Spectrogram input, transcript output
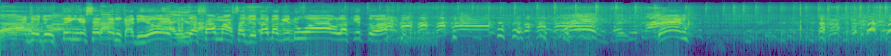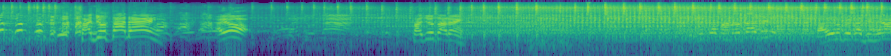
Ah, jauh ting geserkan ka dieu eh, Ayo, kerja sama juta bagi dua ulah gitu ah. Deng. Sajuta, Deng. Ayo. Sajuta, Deng. Tadi lebih ka dinya.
